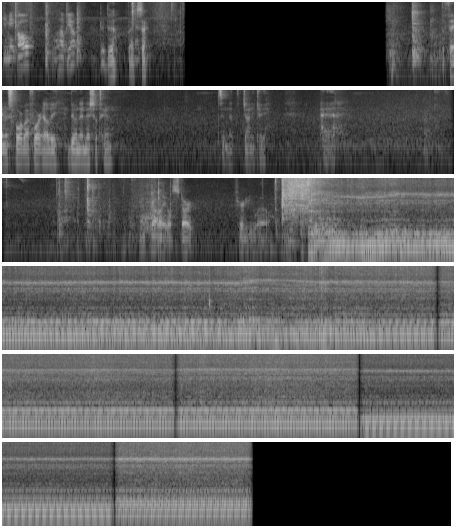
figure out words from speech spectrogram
Give me a call. We'll help you out. Good deal. Thank you, sir. The famous 4x4 Ellie doing the initial tune. Sitting at the Johnny K pad. Probably will start pretty well.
